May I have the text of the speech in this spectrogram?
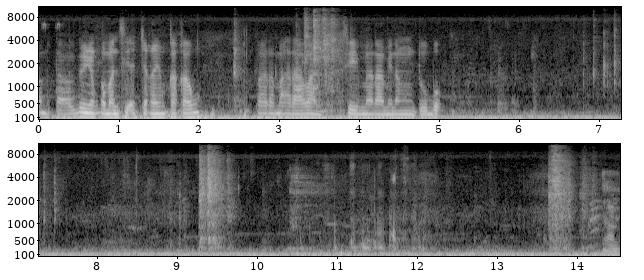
ano tawag doon? Yung kamansi at saka yung kakao para maarawan kasi marami ng tubo yan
